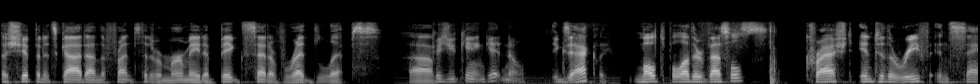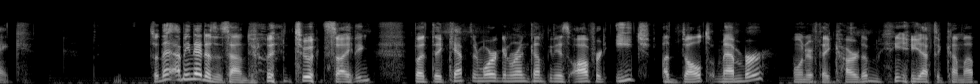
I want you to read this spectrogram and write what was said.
a ship and it's got on the front instead of a mermaid a big set of red lips. Um, Because you can't get no. Exactly. Multiple other vessels crashed into the reef and sank. So that I mean that doesn't sound too, too exciting, but the Captain Morgan Rum Company has offered each adult member. I wonder if they card them. you have to come up.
